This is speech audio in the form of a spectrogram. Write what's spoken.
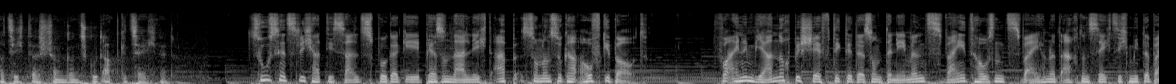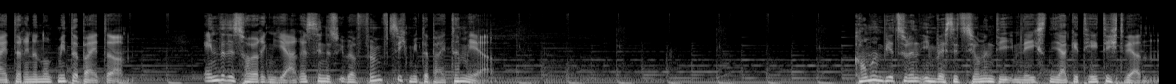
hat sich das schon ganz gut abgezeichnet. Zusätzlich hat die Salzburger G Personal nicht ab, sondern sogar aufgebaut. Vor einem Jahr noch beschäftigte das Unternehmen 2268 Mitarbeiterinnen und Mitarbeiter. Ende des heurigen Jahres sind es über 50 Mitarbeiter mehr. Kommen wir zu den Investitionen, die im nächsten Jahr getätigt werden.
